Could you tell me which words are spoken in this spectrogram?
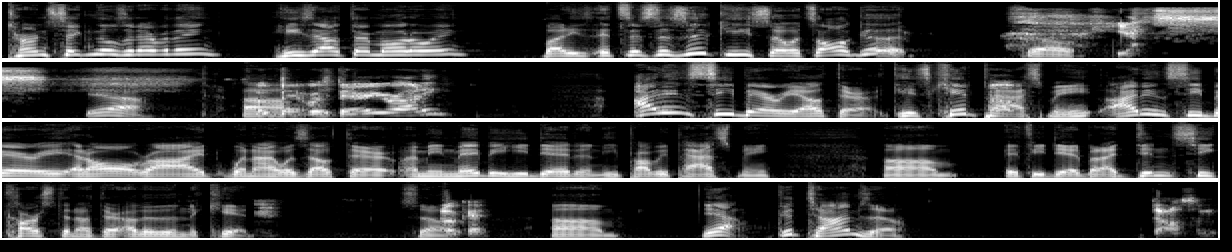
turn signals and everything. He's out there motoing, but he's it's a Suzuki, so it's all good. So Yes. yeah, um, Ba- was Barry riding? I didn't see Barry out there. His kid oh. passed me. I didn't see Barry at all ride when I was out there. I mean, maybe he did, and he probably passed me um, if he did. But I didn't see Karsten out there other than the kid. Hmm. So Okay. Um, yeah, good times though. Awesome.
